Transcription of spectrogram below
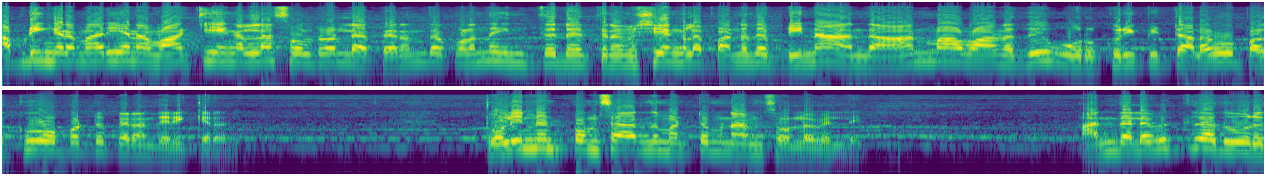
அப்படிங்கிற மாதிரியான வாக்கியங்கள்லாம் சொல்கிறோம்ல பிறந்த குழந்தை இத்தனை இத்தனை விஷயங்களை பண்ணுது அப்படின்னா அந்த ஆன்மாவானது ஒரு குறிப்பிட்ட அளவு பக்குவப்பட்டு பிறந்திருக்கிறது. தொழில்நுட்பம் சார்ந்து மட்டும் நான் சொல்லவில்லை. அந்த அளவுக்கு அது ஒரு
